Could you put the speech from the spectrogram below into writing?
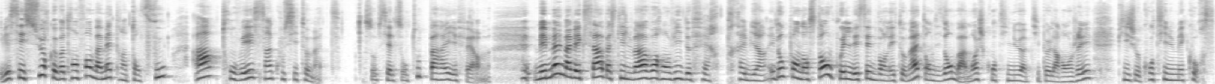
Eh bien, c'est sûr que votre enfant va mettre un temps fou à trouver 5 ou 6 tomates sauf si elles sont toutes pareilles et fermes. Mais même avec ça, parce qu'il va avoir envie de faire très bien. Et donc pendant ce temps, vous pouvez le laisser devant les tomates en disant, bah moi je continue un petit peu la ranger, puis je continue mes courses.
